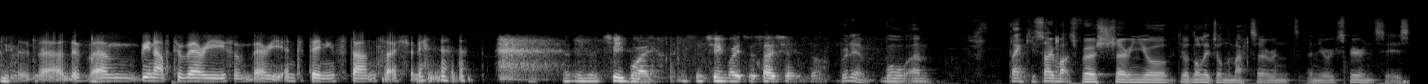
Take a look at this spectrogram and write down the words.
they've, uh, they've um, been up to very some very entertaining stunts, actually. it's a cheap way. It's a cheap way to associate stuff. Brilliant. Well, um, thank you so much for sharing your, your knowledge on the matter and, and your experiences.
